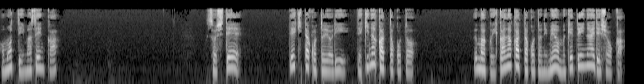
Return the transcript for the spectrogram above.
思っていませんか？そして、できたことよりできなかったこと、うまくいかなかったことに目を向けていないでしょうか？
